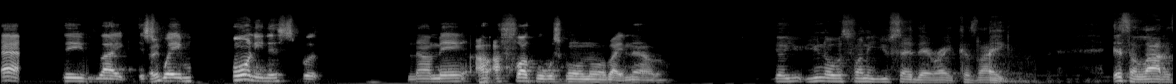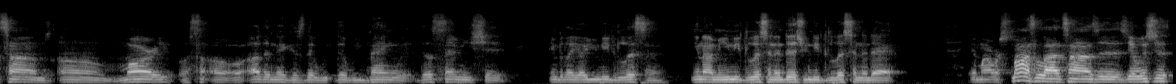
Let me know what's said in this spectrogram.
that. I believe like it's way more corniness, but you know what I mean? I, I fuck with what's going on right now though. Yo, you, you know what's funny? You said that right because like it's a lot of times um Mari or some or, other niggas that we that we bang with, they'll send me shit and be like, yo, you need to listen. You know what I mean? You need to listen to this, you need to listen to that. And my response a lot of times is, yo, it's just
